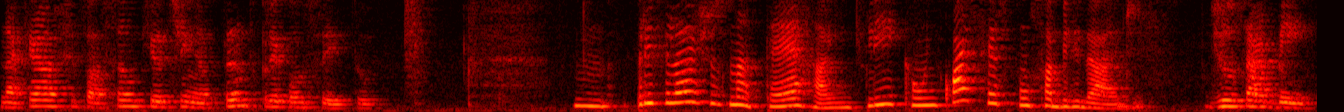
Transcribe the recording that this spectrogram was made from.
naquela situação que eu tinha tanto preconceito. Hum, privilégios na Terra implicam em quais responsabilidades? De usar bem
